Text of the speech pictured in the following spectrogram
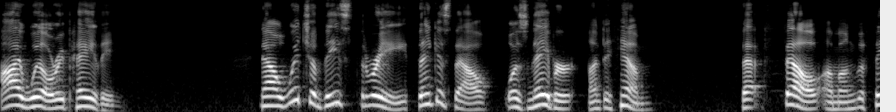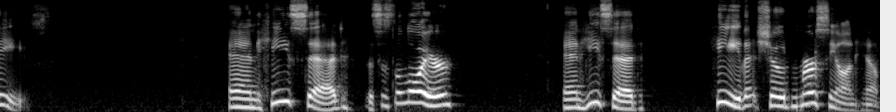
I will repay thee. Now, which of these three thinkest thou was neighbor unto him that fell among the thieves? And he said, This is the lawyer, and he said, He that showed mercy on him.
